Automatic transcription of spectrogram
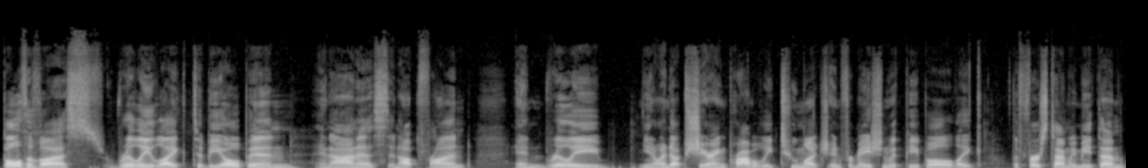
both of us really like to be open and honest and upfront, and really, you know, end up sharing probably too much information with people, like the first time we meet them,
